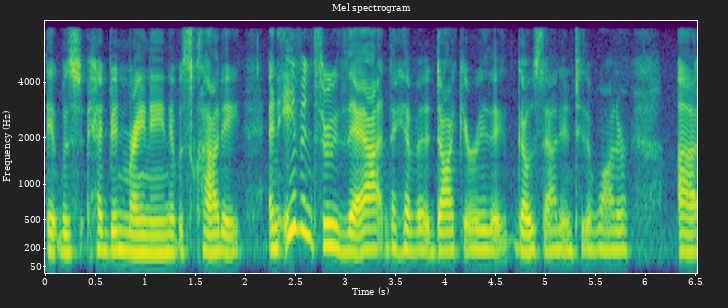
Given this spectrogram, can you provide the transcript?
it was had been raining, it was cloudy, and even through that they have a dock area that goes out into the water. Uh,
